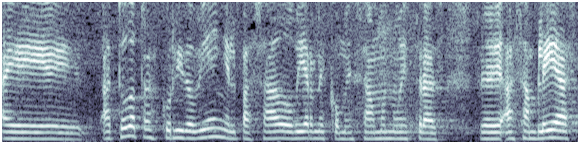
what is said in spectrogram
eh, a todo ha transcurrido bien. El pasado viernes comenzamos nuestras eh, asambleas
